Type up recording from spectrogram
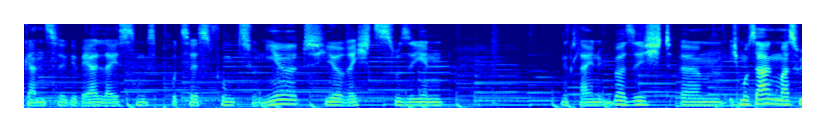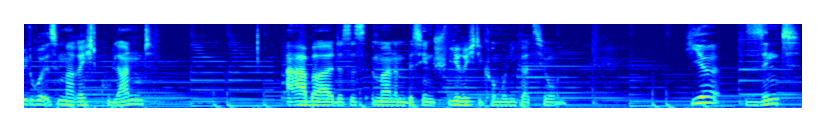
ganze Gewährleistungsprozess funktioniert. Hier rechts zu sehen eine kleine Übersicht. Ähm, ich muss sagen, Mars Hydro ist immer recht kulant aber das ist immer ein bisschen schwierig, die Kommunikation. Hier sind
